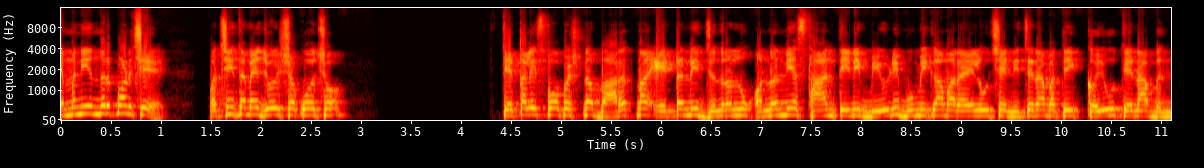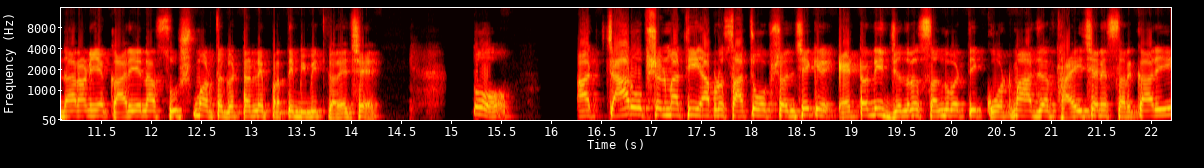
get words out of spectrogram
એમની અંદર પણ છે. પછી તમે જોઈ શકો છો. તેતાલીસમો પ્રશ્ન. ભારતના એટર્ની જનરલનું અનન્ય સ્થાન તેની બેવડી ભૂમિકામાં રહેલું છે. નીચેનામાંથી કયું તેના બંધારણીય કાર્યના સૂક્ષ્મ અર્થઘટનને પ્રતિબિંબિત કરે છે? તો આ ચાર ઓપ્શનમાંથી આપણો સાચો ઓપ્શન છે કે એટર્ની જનરલ સંઘવર્તી કોર્ટમાં હાજર થાય છે અને સરકારી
